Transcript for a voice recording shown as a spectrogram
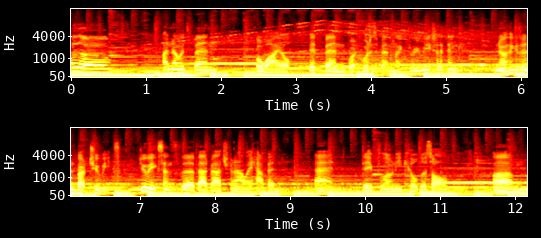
Hello. I know it's been a while. It's been what? What has it been? Like three weeks, I think. No, I think it's been about two weeks. Two weeks since the Bad Batch finale happened, and Dave Filoni killed us all. Um,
